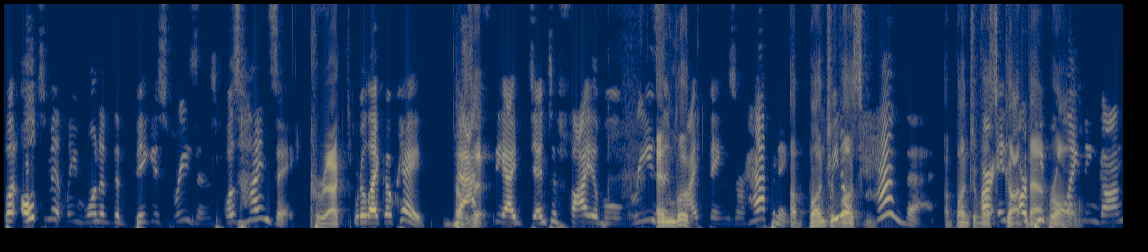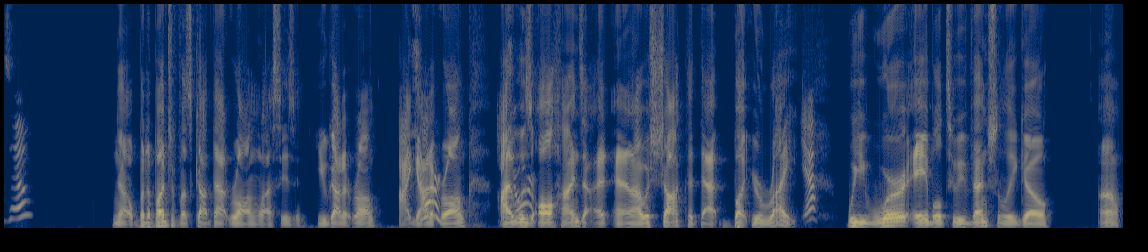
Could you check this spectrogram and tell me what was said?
But ultimately, one of the biggest reasons was hindsight. correct. We're like, okay, That that's the identifiable reason And look, why things are happening. A bunch we of don't us, have that. a bunch of Are, us is- got are that people wrong. blaming Gonzo? No, but a bunch of us got that wrong last season. You got it wrong. I got it Sure. wrong. I was all hindsight, and I was shocked at that. But you're right. Yeah. We were able to eventually go, oh,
